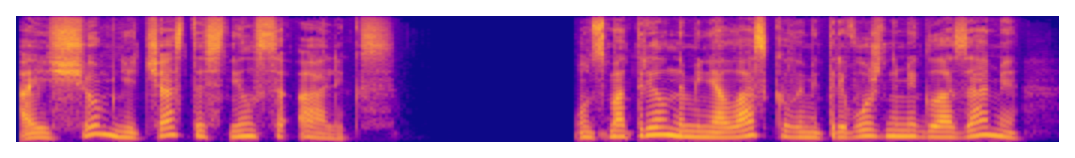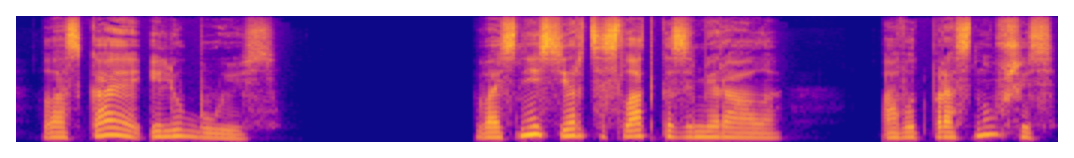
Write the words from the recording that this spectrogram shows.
А еще мне часто снился Алекс. Он смотрел на меня ласковыми тревожными глазами, лаская и любуясь. Во сне сердце сладко замирало, а вот проснувшись,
